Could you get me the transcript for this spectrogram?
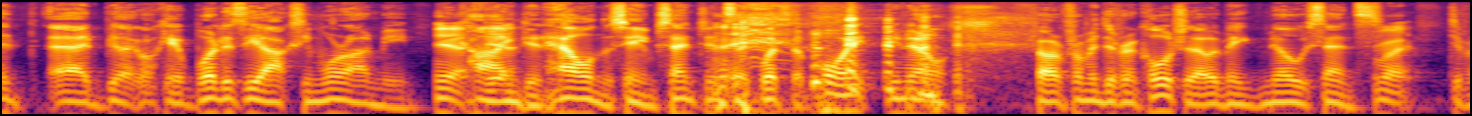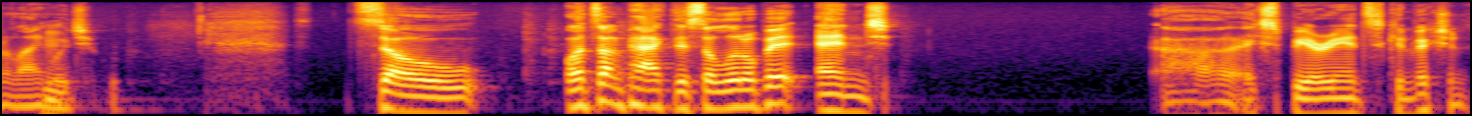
it, I'd be like, "Okay, what does the oxymoron mean? Yeah, kind and hell in the same sentence? Like, what's the point? You know, if I were from a different culture, that would make no sense. Right. different language. So let's unpack this a little bit and uh, experience conviction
